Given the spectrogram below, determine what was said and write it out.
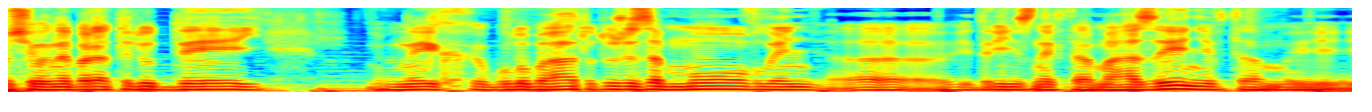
почали набирати людей. В них було багато дуже замовлень е, від різних там магазинів там і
